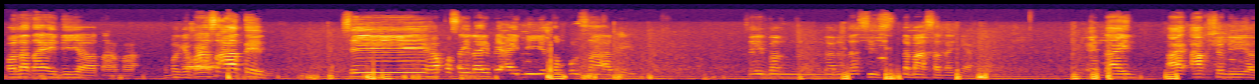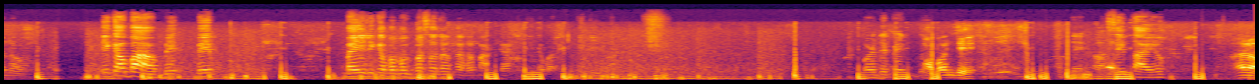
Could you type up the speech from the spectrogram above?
Wala tayong idea, tama. Kumbaga, para sa atin, si Hapos ay may idea tungkol sa ano eh. Sa ibang, ano na, since nabasa na niya. And I, I actually, ano, ikaw ba, may, may, mahilig ka ba magbasa ng manga? Hindi ba? Hindi ba? Or depende? Ako hindi. Hindi. Ah, same tayo. Ano,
